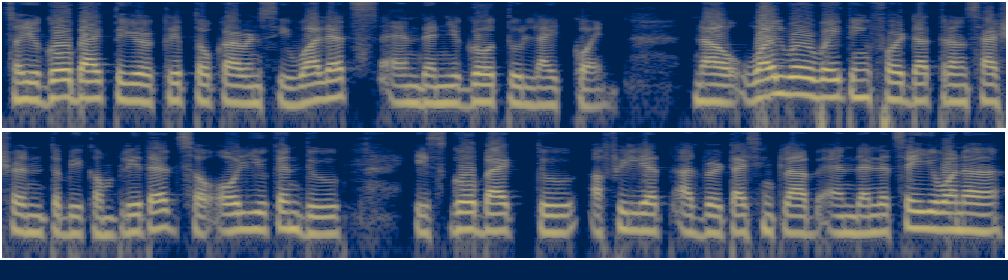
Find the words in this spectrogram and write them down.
So you go back to your cryptocurrency wallets and then you go to Litecoin. Now, while we're waiting for that transaction to be completed, so all you can do is go back to affiliate advertising club and then let's say you want to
